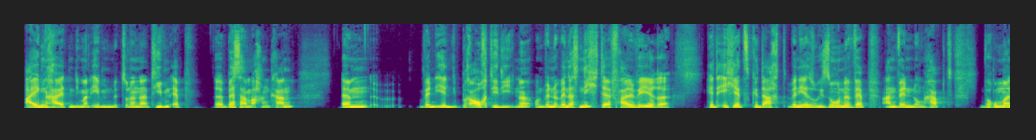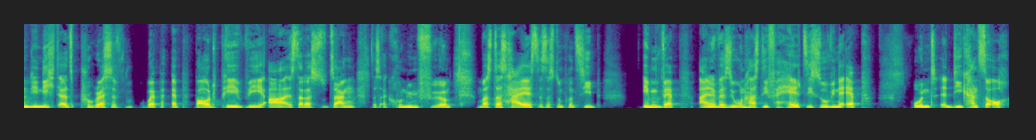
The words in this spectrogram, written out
Eigenheiten, die man eben mit so einer nativen App äh, besser machen kann. Ähm, wenn ihr braucht ihr die, ne? Und wenn, wenn das nicht der Fall wäre, hätte ich jetzt gedacht, wenn ihr sowieso eine Web-Anwendung habt, warum man die nicht als Progressive Web App baut. PWA ist da das sozusagen das Akronym für. Und was das heißt, ist, dass du im Prinzip im Web eine Version hast, die verhält sich so wie eine App, und äh, die kannst du auch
